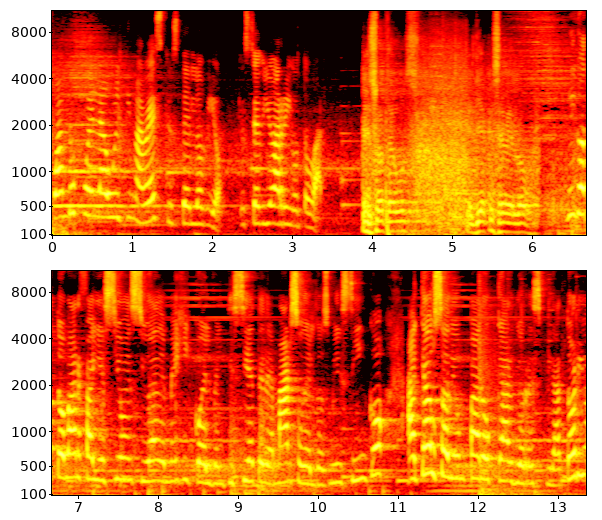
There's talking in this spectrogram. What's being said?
¿Cuándo fue la última vez que usted lo vio? Que usted vio a Rigo Tobar. En su ataúd, el día que se. Rigo Tobar falleció en Ciudad de México el 27 de marzo del 2005 a causa de un paro cardiorrespiratorio.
